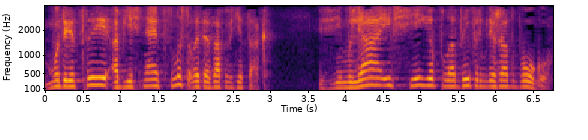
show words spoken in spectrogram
Мудрецы объясняют смысл этой заповеди так. «Земля и все ее плоды принадлежат Богу.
